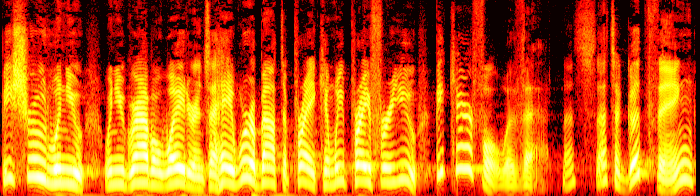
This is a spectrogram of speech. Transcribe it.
Be shrewd when you when you grab a waiter and say, "Hey, we're about to pray. Can we pray for you?" Be careful with that. That's that's a good thing,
